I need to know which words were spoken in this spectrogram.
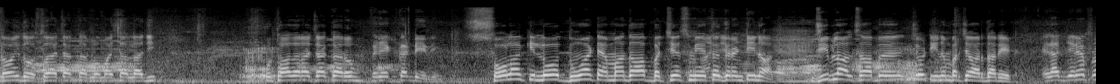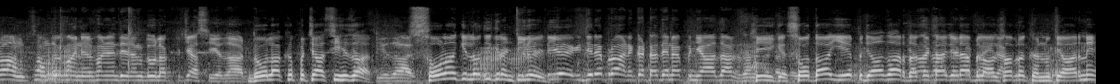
ਲੋ ਜੀ ਦੋਸਤੋ ਇਹ ਚੈੱਕ ਕਰ ਲਓ ਮਾਸ਼ਾਅੱਲਾ ਜੀ। ਪੁੱਠਾ ਜ਼ਰਾ ਚੈੱਕ ਕਰੋ। ਫਿਰ ਇੱਕ ਕੱਢੀ ਦੀ। 16 ਕਿਲੋ ਦੋਵਾਂ ਟਾਈਮਾਂ ਦਾ ਬੱਚੇ ਸਮੇਤ ਗਰੰਟੀ ਨਾਲ। ਜੀ ਬਲਾਲ ਸਾਹਿਬ ਝੋਟੀ ਨੰਬਰ 4 ਦਾ ਰੇਟ। ਇਹਦਾ ਜਿਹੜੇ ਭਰਾ ਨੂੰ ਪਸੰਦ ਹੋਏ ਫਾਈਨਲ ਫਾਈਨਲ ਦੇ ਦਾਂਗੇ 285000 2 ਲੱਖ 85 ਹਜ਼ਾਰ। 16 ਕਿਲੋ ਦੀ ਗਰੰਟੀ ਹੋਏ ਗਰੰਟੀ ਹੋਏਗੀ ਜਿਹੜੇ ਭਰਾ ਨੇ ਕੱਟਾ ਦੇਣਾ 50000 ਦਾ ਠੀਕ ਹੈ ਸੌਦਾ ਇਹ 50000 ਦਾ ਕੱਟਾ ਜਿਹੜਾ ਬਲਾਲ ਸਾਹਿਬ ਰੱਖਣ ਨੂੰ ਤਿਆਰ ਨੇ।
